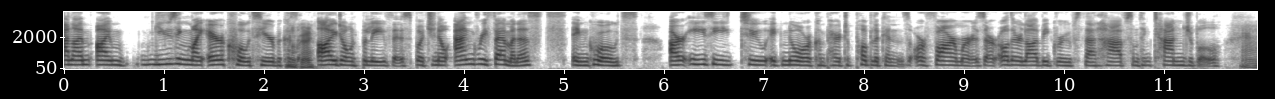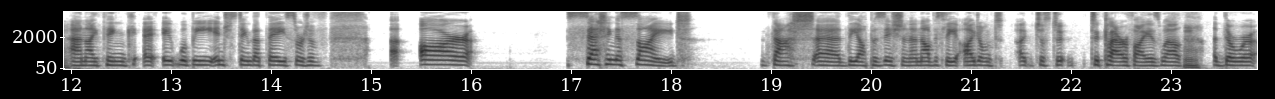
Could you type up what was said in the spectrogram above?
And I'm I'm using my air quotes here because Okay. I don't believe this, but you know, angry feminists in quotes are easy to ignore compared to publicans or farmers or other lobby groups that have something tangible. And I think it will be interesting that they sort of uh, are setting aside that uh, the opposition. And obviously I don't uh, just to, to clarify as well there were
